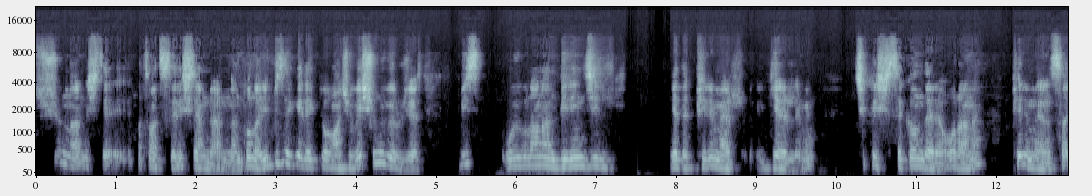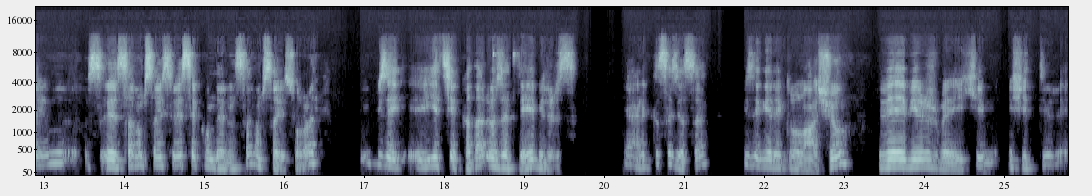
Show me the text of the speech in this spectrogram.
şunların işte matematiksel işlemlerinden dolayı bize gerekli olan şu ve şunu göreceğiz. Biz uygulanan birincil ya da primer gerilimin çıkış sekondere oranı primerin sayımı, e, sarım sayısı ve sekonderin sarım sayısı olarak bize e, yetecek kadar özetleyebiliriz. Yani kısacası bize gerekli olan şu V1, V2 eşittir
